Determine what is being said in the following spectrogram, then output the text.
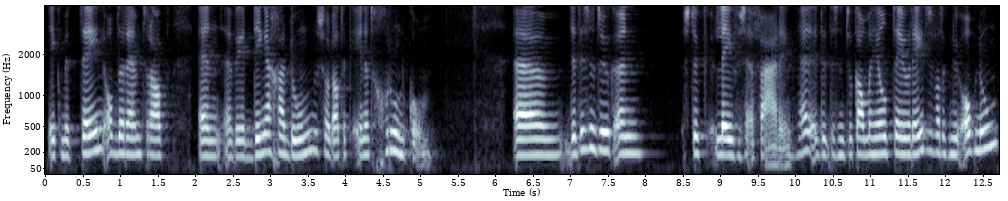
ik meteen op de rem trap en eh, weer dingen ga doen zodat ik in het groen kom. Um, dit is natuurlijk een stuk levenservaring. Dit is natuurlijk allemaal heel theoretisch wat ik nu opnoem.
